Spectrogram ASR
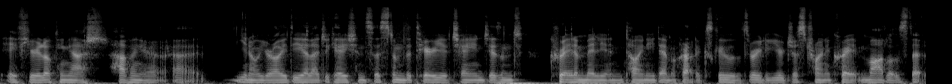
if you're looking at having a, a, you know your ideal education system the theory of change isn't create a million tiny democratic schools really you're just trying to create models that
